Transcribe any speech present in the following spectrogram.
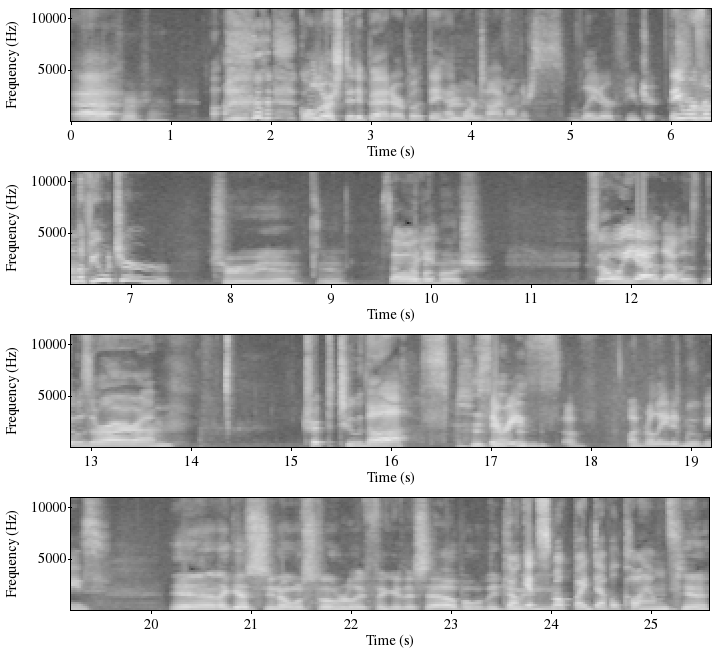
uh, Gold Rush did it better, but they had more time on their s- later future. They were from the future. True, yeah, yeah. So Not by yeah, much. so yeah, that was those are our um, trip to the series of unrelated movies. Yeah, and I guess, you know, we'll still really figure this out, but we'll be doing. Don't get smoked by devil clowns. Yeah,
